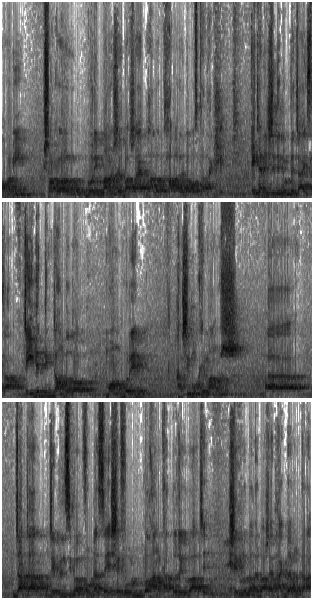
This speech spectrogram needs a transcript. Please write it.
অভাবী, সকল গরিব মানুষের বাসায় ভালো খাবারের ব্যবস্থা থাকবে। এটা নিশ্চিত করতে চায় ইসলাম যে ঈদের দিনটা অন্তত মন ভরে হাসি মুখে মানুষ যার যার যে প্রিন্সিপাল ফুড আছে, সে ফুড প্রধান খাদ্য যেগুলো আছে, সেগুলো তাদের বাসায় থাকবে এবং তারা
